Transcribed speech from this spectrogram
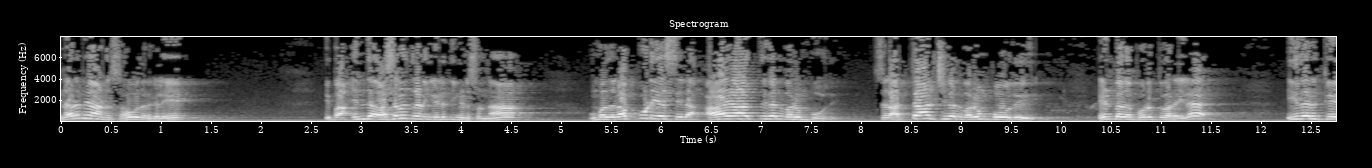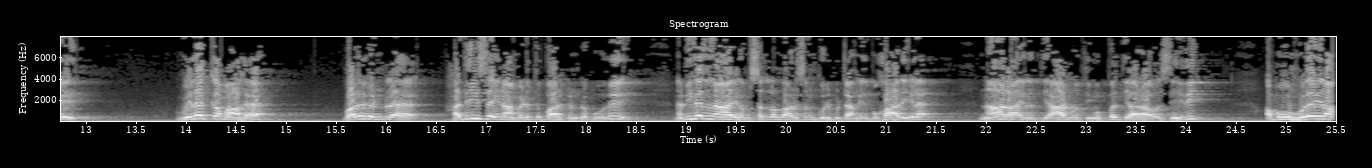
என் அருமையான சகோதரர்களே இப்ப இந்த வசனத்தில் நீங்க எடுத்தீங்கன்னு சொன்னா உமது ரப்புடைய சில ஆயாத்துகள் வரும்போது சில அத்தாட்சிகள் வரும்போது என்பதை பொறுத்தவரையில இதற்கு விளக்கமாக வருகின்ற ஹதீஸை நாம் எடுத்து பார்க்கின்ற போது நபிகள் நாயகம் சல்லல்லா குறிப்பிட்டாங்க. இது புகாரியில நாலாயிரத்தி அறுநூத்தி முப்பத்தி ஆறாவது செய்தி. அபு ஹுரைரா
